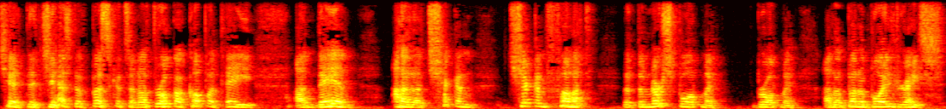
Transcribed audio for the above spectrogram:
digestive biscuits and I drank a cup of tea. And then I had a chicken, chicken fillet that the nurse bought me brought me and a bit of boiled rice.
